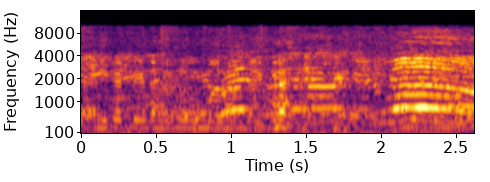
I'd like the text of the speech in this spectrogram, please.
ටිකට් එකට හරිනම බලන්න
